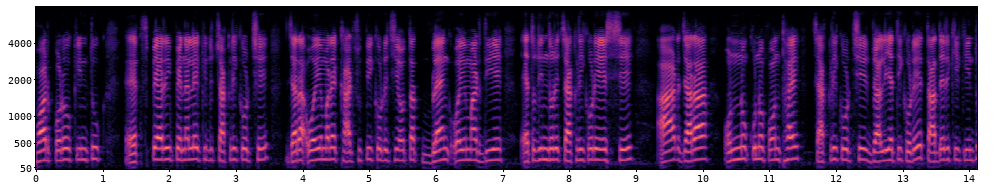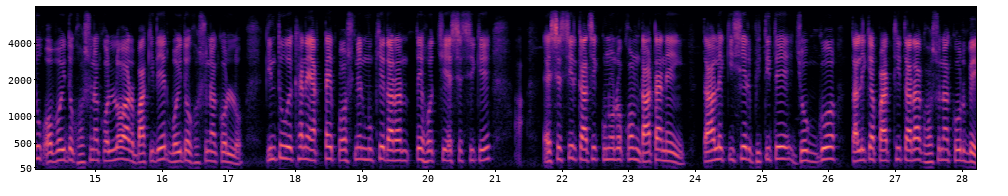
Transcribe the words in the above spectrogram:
হওয়ার পরেও কিন্তু এক্সপায়ারি প্যানেলে কিন্তু চাকরি করছে। যারা ওএমআরে কারচুপি করেছে, অর্থাৎ ব্ল্যাঙ্ক ওএমআর দিয়ে এতদিন ধরে চাকরি করে এসছে আর যারা অন্য কোনো পন্থায় চাকরি করছে, জালিয়াতি করে, তাদেরকে কিন্তু অবৈধ ঘোষণা করল আর বাকিদের বৈধ ঘোষণা করল। কিন্তু এখানে একটাই প্রশ্নের মুখে দাঁড়াতে হচ্ছে এসএসসিকে। এসএসসির কাছে কোনো রকম ডাটা নেই। তাহলে কিসের ভিত্তিতে যোগ্য তালিকা প্রার্থী তারা ঘোষণা করবে?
